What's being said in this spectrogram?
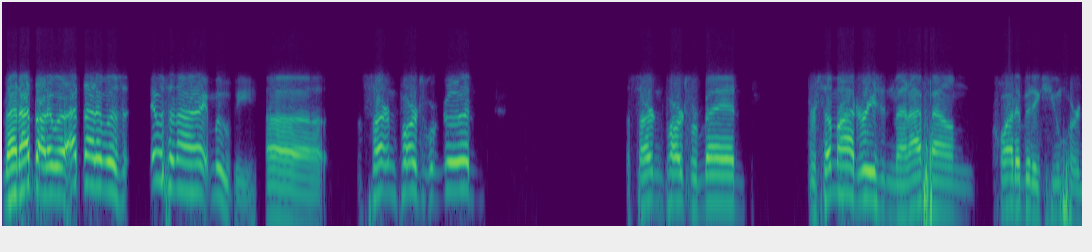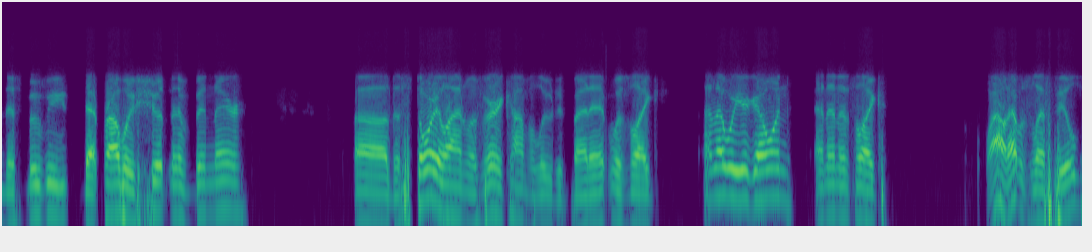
Man, I thought it was. I thought it was. It was an all right movie. Uh, certain parts were good. Certain parts were bad. For some odd reason, man, I found quite a bit of humor in this movie that probably shouldn't have been there. Uh, the storyline was very convoluted, man. It was like, I know where you're going, and then it's like, wow, that was left field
